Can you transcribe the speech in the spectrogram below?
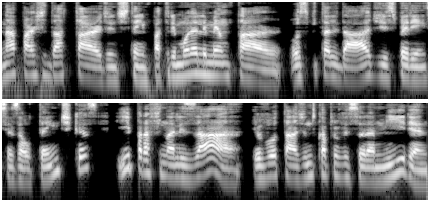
Na parte da tarde, a gente tem patrimônio alimentar, hospitalidade e experiências autênticas. E para finalizar, eu vou estar junto com a professora Miriam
